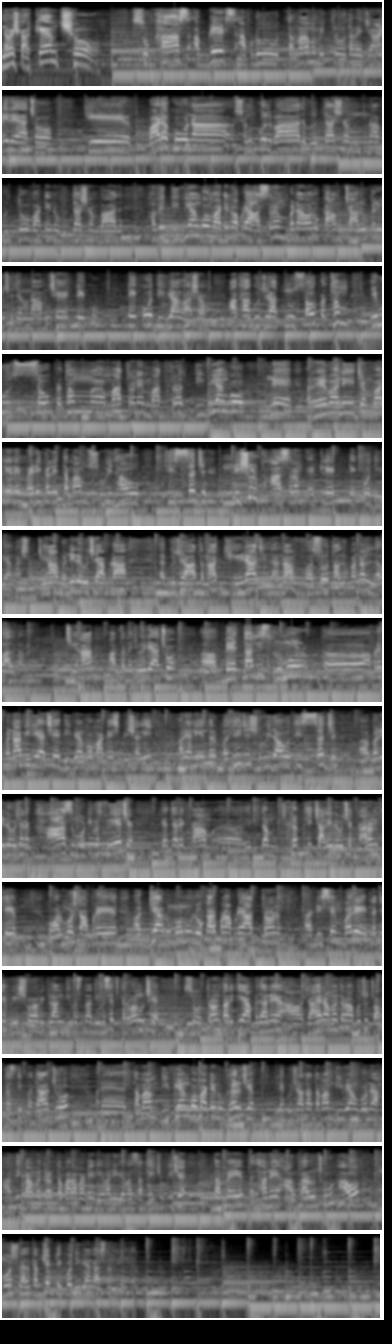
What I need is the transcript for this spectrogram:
નમસ્કાર કેમ છો? સુખાસ અપડેટ્સ આપણું તમામ મિત્રો તમે જાણી રહ્યા છો? કે બાળકોના સંકુલ બાદ, વૃદ્ધાશ્રમના વૃદ્ધો માટેનો વૃદ્ધાશ્રમ બાદ, હવે દિવ્યાંગો માટેનો આપણે આશ્રમ બનાવવાનું કામ ચાલુ કર્યું છે, જેનું નામ છે ટેકો. ટેકો દિવ્યાંગ આશ્રમ. આખા ગુજરાતનું સૌ પ્રથમ એવું સૌ પ્રથમ માત્ર ને માત્ર દિવ્યાંગોને રહેવાની, જમવાની અને મેડિકલની તમામ સુવિધાઓથી સજ્જ નિશુલ્ક આશ્રમ એટલે ટેકો દિવ્યાંગ આશ્રમ. જે હા, બની રહ્યું છે આપણા ગુજરાતના ખેડા જિલ્લાના વસો તાલુકાના લવાલ ગામે જી હા, આપ તમે જોઈ રહ્યા છો બેતાલીસ રૂમો આપણે બનાવી રહ્યા છે દિવ્યાંગો માટે સ્પેશિયલી અને એની અંદર બધી જ સુવિધાઓથી સજ્જ બની રહ્યું છે. અને ખાસ મોટી વસ્તુ એ છે કે અત્યારે કામ એકદમ ઝડપથી ચાલી રહ્યું છે. કારણ કે ઓલમોસ્ટ આપણે અગિયાર રૂમોનું લોકાર્પણ આપણે આ ત્રણ ડિસેમ્બરે એટલે કે વિશ્વ વિકલાંગ દિવસના દિવસે જ કરવાનું છે. સો, ત્રણ તારીખે આ બધાને જાહેર આમંત્રણ આપું છું. ચોક્કસથી પધારજો. અને તમામ દિવ્યાંગો માટેનું ઘર છે. એટલે ગુજરાતના તમામ દિવ્યાંગોને હાર્દિક આમંત્રણ તમારા માટે રહેવાની વ્યવસ્થા થઈ ચૂકી છે. તમે બધાને આવકારું છું. આવો. મોસ્ટ વેલકમ છે ટેકો દિવ્યાંગ આશ્રમની અંદર.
